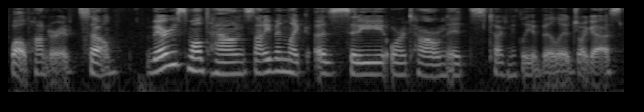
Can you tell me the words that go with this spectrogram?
1,200. So, very small town. It's not even like a city or a town, it's technically a village, I guess.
